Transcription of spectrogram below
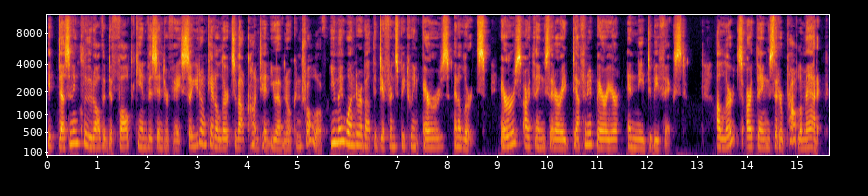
It doesn't include all the default Canvas interface, so you don't get alerts about content you have no control over. You may wonder about the difference between errors and alerts. Errors are things that are a definite barrier and need to be fixed. Alerts are things that are problematic,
